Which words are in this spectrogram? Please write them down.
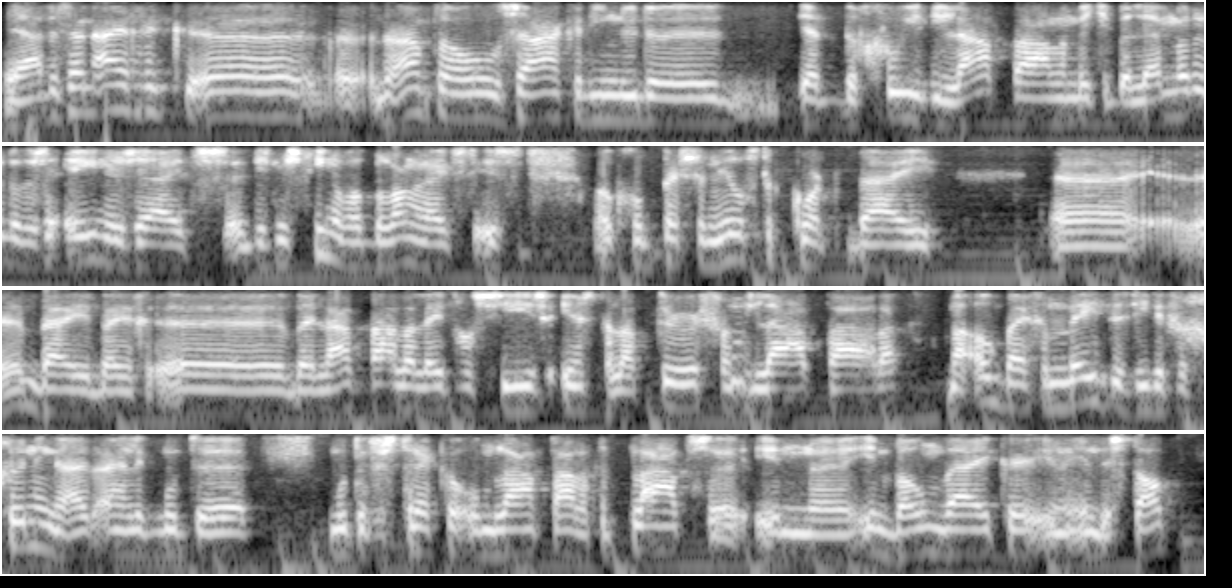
Ja, er zijn eigenlijk uh, een aantal zaken die nu de, ja, de groei die laadpalen een beetje belemmeren. Dat is enerzijds, het is misschien nog wat belangrijkste, is ook gewoon personeelstekort bij, uh, bij, bij, uh, bij laadpalenleveranciers, installateurs van die laadpalen. Maar ook bij gemeentes die de vergunningen uiteindelijk moeten, moeten verstrekken om laadpalen te plaatsen in, in woonwijken, in, in de stad.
